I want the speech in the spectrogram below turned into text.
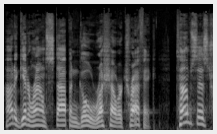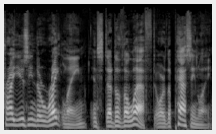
how to get around stop and go rush hour traffic. Tom says try using the right lane instead of the left or the passing lane.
